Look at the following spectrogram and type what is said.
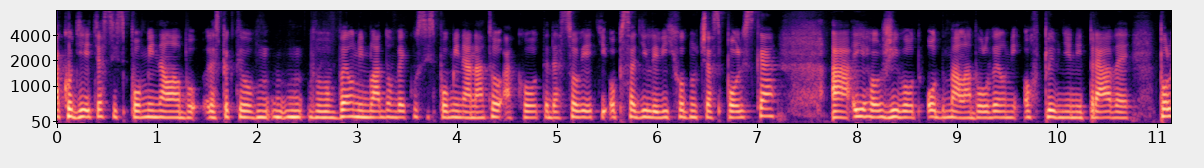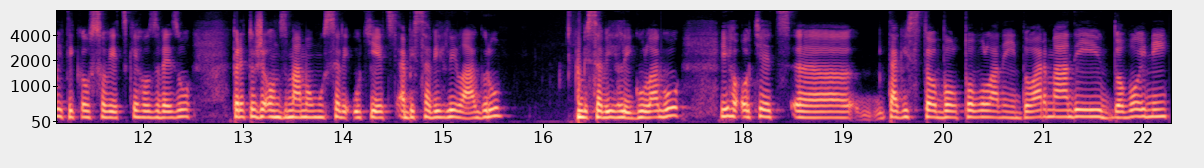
ako dieťa si spomínal, alebo respektíve v veľmi mladom veku si spomína na to, ako teda sovieti obsadili východnú časť Poľska a jeho život od mala bol veľmi ovplyvnený práve politikou Sovietskeho zväzu, pretože on s mamou museli utiecť, aby sa vyhli lágru aby sa vyhli Gulagu. Jeho otec e, takisto bol povolaný do armády, do vojny, e,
